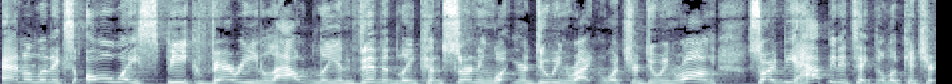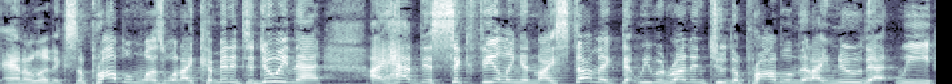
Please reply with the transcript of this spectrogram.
analytics always speak very loudly and vividly concerning what you're doing right and what you're doing wrong. So I'd be happy to take a look at your analytics. The problem was when I committed to doing that, I had this sick feeling in my stomach that we would run into the problem that I knew that we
